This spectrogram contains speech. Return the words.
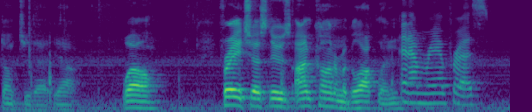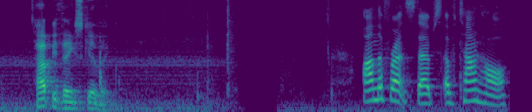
don't do that, yeah. Well, for HS News, I'm Connor McLaughlin. And I'm Maria Perez. Happy Thanksgiving. On the front steps of Town Hall,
